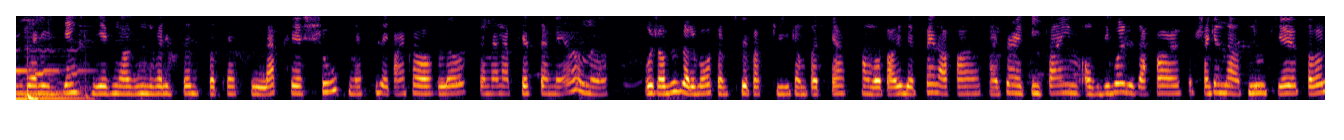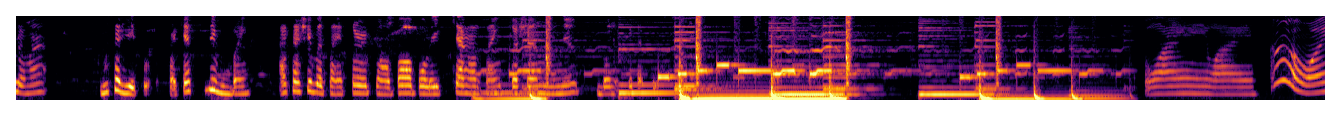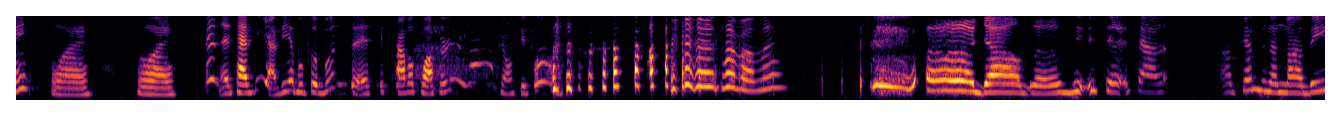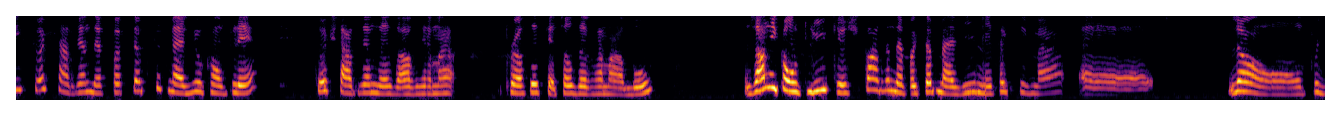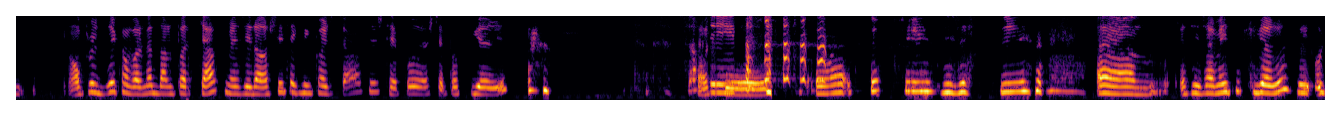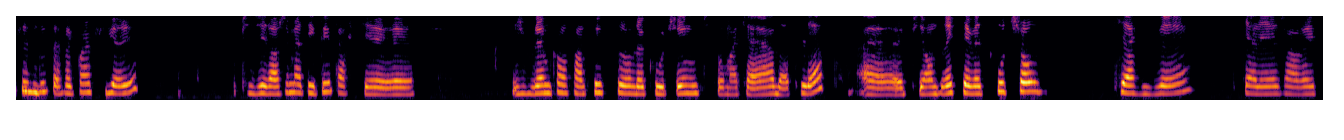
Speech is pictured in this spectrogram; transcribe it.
que vous allez bien. Bienvenue dans un nouvel épisode du podcast L'Après-Show. Merci d'être encore là, semaine après semaine. Aujourd'hui, vous allez voir, c'est un petit peu particulier comme podcast. On va parler de plein d'affaires. C'est un peu un tea time. On vous dévoile des affaires sur chacune d'entre nous que probablement vous saviez pas. Fait qu'assisez-vous bien, attachez votre ceinture, puis on part pour les 45 prochaines minutes. Bonne écoute à tous. Ouais, ouais. Ah ouais. Ouais. Ouais. Man, ta vie, elle vit à bout. Est-ce que tu t'en vas coiffeur, genre? Puis on le sait pas. Tabarnak. Oh, regarde, là. J'étais en, en train de me demander soit que j'étais en train de fuck up toute ma vie au complet, soit que j'étais en train de, genre, vraiment process quelque chose de vraiment beau. J'en ai conclu que je suis pas en train de fuck up ma vie, mais effectivement, euh, là, on peut, on peut le dire qu'on va le mettre dans le podcast, mais j'ai lâché technique policière, tu sais, j'étais pas, j'étais pas frigoriste. Surprise! ouais, surprise, des euh, j'ai jamais été frigoriste, j'ai aucune idée ça fait quoi un frigoriste? Puis j'ai lâché ma TP parce que je voulais me concentrer sur le coaching puis sur ma carrière d'athlète. Euh, puis on dirait qu'il y avait trop de choses qui arrivaient, qui allaient genre être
